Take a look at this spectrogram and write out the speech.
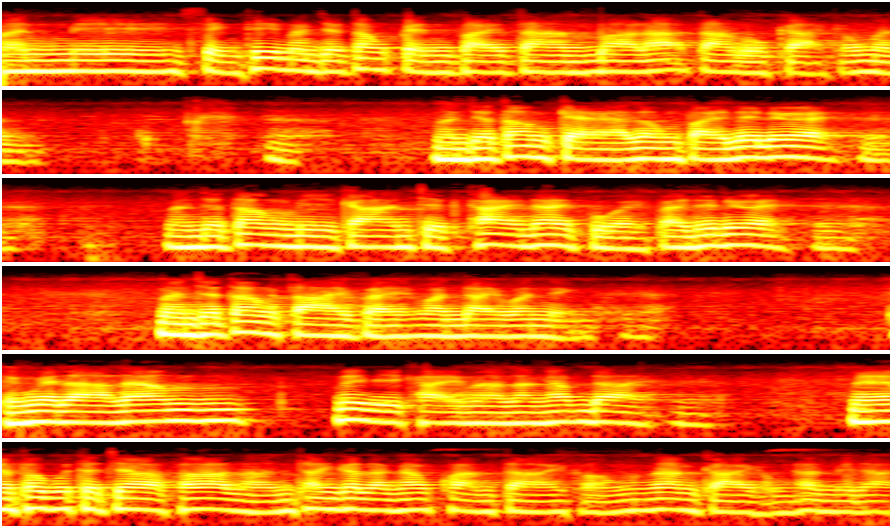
มันมีสิ่งที่มันจะต้องเป็นไปตามวาระตามโอกาสของมัน มันจะต้องแก่ลงไปเรื่อยๆ มันจะต้องมีการเจ็บไข้ได้ป่วยไปเรื่อยๆ มันจะต้องตายไปวันใดวันหนึ่ง ถึงเวลาแล้วไม่มีใครมาระงับได้ แม้พระพุทธเจ้าพระหลานท่านก็ระงับความตายของร่างกายของท่านไม่ได้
